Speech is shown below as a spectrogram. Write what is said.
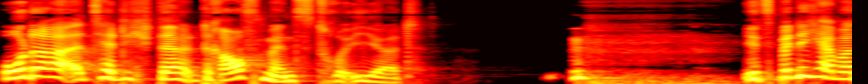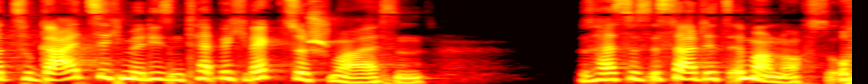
Oder als hätte ich da drauf menstruiert. Jetzt bin ich aber zu geizig, mir diesen Teppich wegzuschmeißen. Das heißt, es ist halt jetzt immer noch so.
